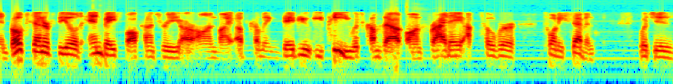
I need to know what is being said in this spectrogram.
And both center field and baseball country are on my upcoming debut EP, which comes out on Friday, October 27th, which is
